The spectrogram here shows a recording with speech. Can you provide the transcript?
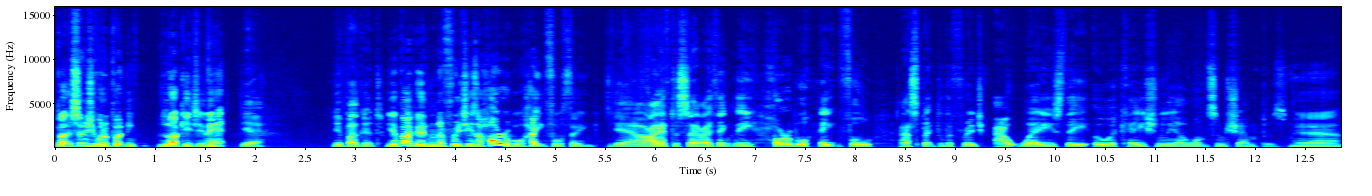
But as soon as you want to put any luggage in it, Yeah. You're buggered. you're buggered, and the fridge is a horrible, hateful thing. Yeah, I have to say, I think the horrible, hateful aspect of the fridge outweighs the, oh, occasionally I want some champers. Yeah.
